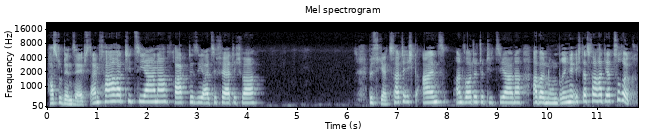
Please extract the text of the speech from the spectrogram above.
Hast du denn selbst ein Fahrrad, Tiziana? fragte sie, als sie fertig war. Bis jetzt hatte ich eins, antwortete Tiziana, aber nun bringe ich das Fahrrad ja zurück.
